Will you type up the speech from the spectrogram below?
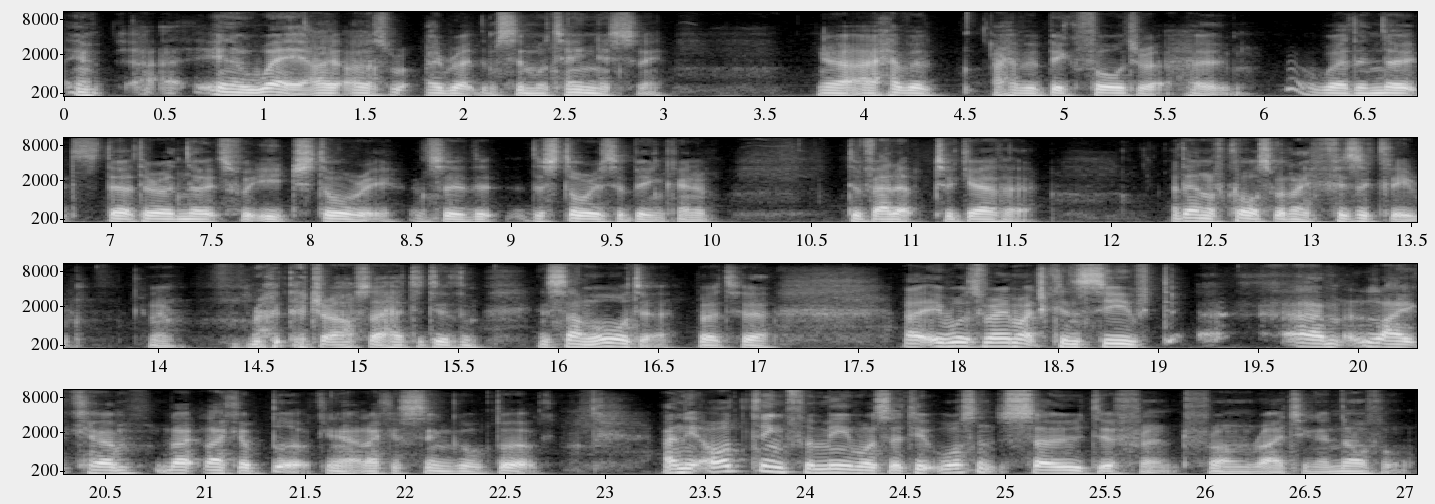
in, uh, in a way, I, I, was, I wrote them simultaneously. You know, I have a I have a big folder at home where the notes there, there are notes for each story, and so the the stories are being kind of developed together. And then, of course, when I physically wrote the drafts, I had to do them in some order. But uh, uh, it was very much conceived um, like, um, like like a book, you know, like a single book. And the odd thing for me was that it wasn't so different from writing a novel.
